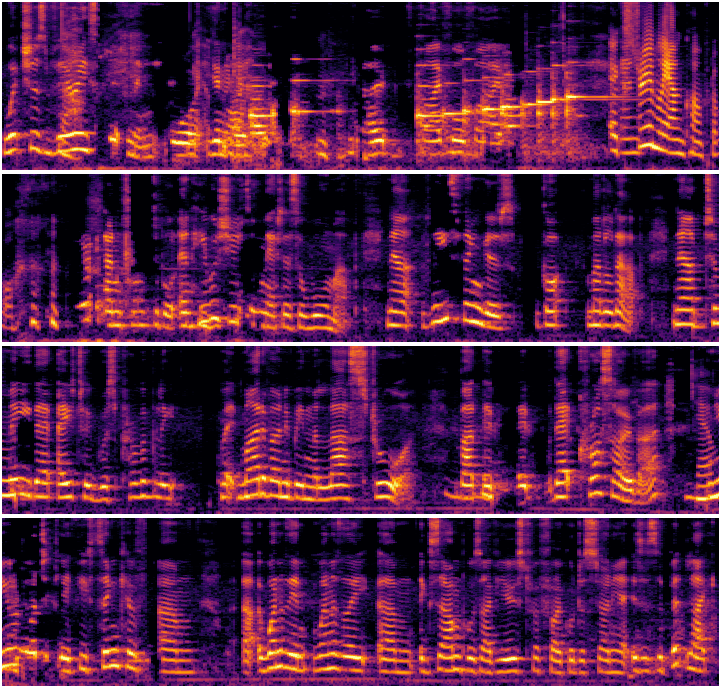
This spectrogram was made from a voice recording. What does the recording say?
which is very threatening for, you know, you know, five, four, five. Extremely and uncomfortable. very uncomfortable. And he was using that as a warm up. Now, these fingers got muddled up. Now, to me, that etude was probably, it might have only been the last straw. But it, it, that crossover, yep. neurologically, if you think of um, uh, one of the one of the um, examples I've used for focal dystonia is is a bit like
